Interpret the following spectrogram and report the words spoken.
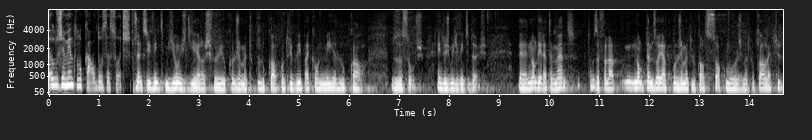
Alojamento Local dos Açores. 220 milhões de euros foi o que o alojamento local contribuiu para a economia local dos Açores em 2022. Eh, não diretamente, estamos a falar, não podemos olhar para o alojamento local só como alojamento local, é tudo,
